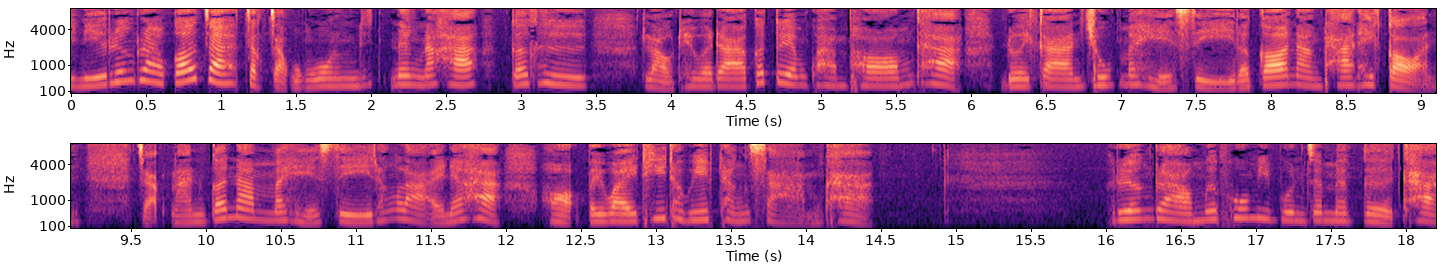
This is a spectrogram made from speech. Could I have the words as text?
ทีนี้เรื่องราวก็จะจักจักวงวงนิดนึงนะคะ ก็คือเหล่าเทวดาก็เตรียมความพร้อมค่ะ โดยการชุบมเหสีแล้วก็นางทาตให้ก่อน จากนั้นก็นำมเหสีทั้งหลายเนี่ยค่ะเหาะไปไว้ที่ทวีปทั้งสามค่ะเรื่องราวเมื่อผู้มีบุญจะมาเกิดค่ะ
